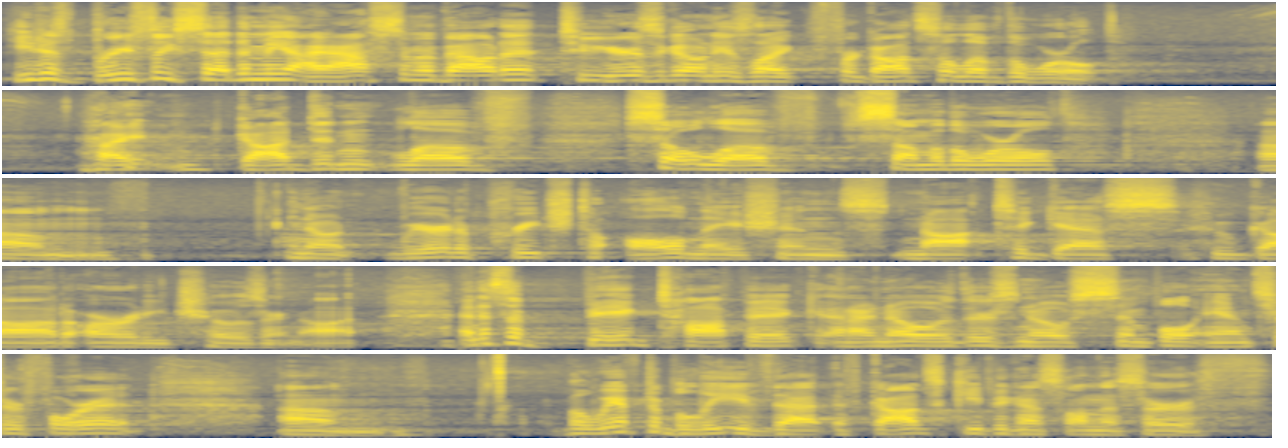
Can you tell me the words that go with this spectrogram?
he just briefly said to me, I asked him about it two years ago, and he's like, For God so loved the world, right? God didn't love, so love some of the world. Um, you know, we're to preach to all nations, not to guess who God already chose or not. And it's a big topic, and I know there's no simple answer for it. Um, but we have to believe that if God's keeping us on this earth,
